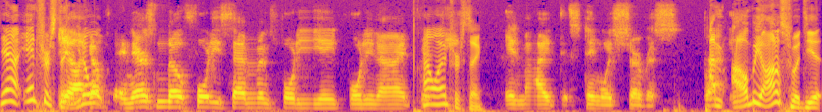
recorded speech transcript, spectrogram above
yeah, interesting. Yeah, you know like saying, there's no 47s, 48, 49. How interesting. In my distinguished service. I'm. I'll be honest with you.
